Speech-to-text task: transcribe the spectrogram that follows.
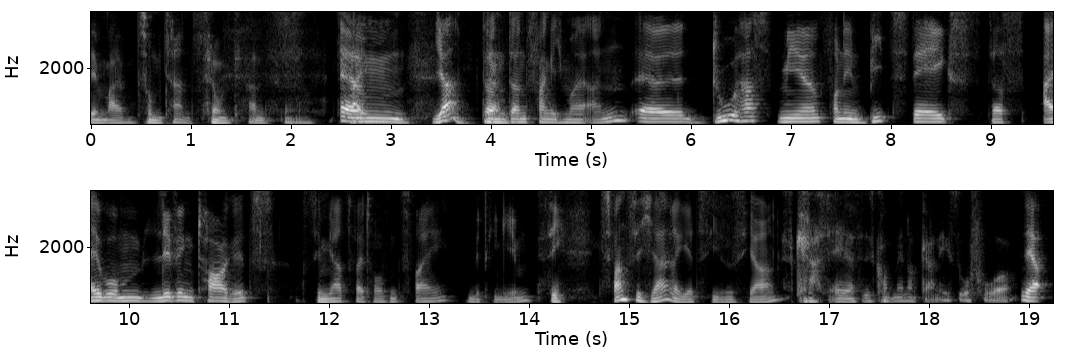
dem Album. Zum Tanz. Zum Tanz, genau. Ähm, ja, dann, Ja. dann fange ich mal an. Äh, du hast mir von den Beatsteaks das Album Living Targets aus dem Jahr 2002 mitgegeben. Sie. 20 Jahre jetzt dieses Jahr. Das ist krass, ey. Das ist, kommt mir noch gar nicht so vor. Ja.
